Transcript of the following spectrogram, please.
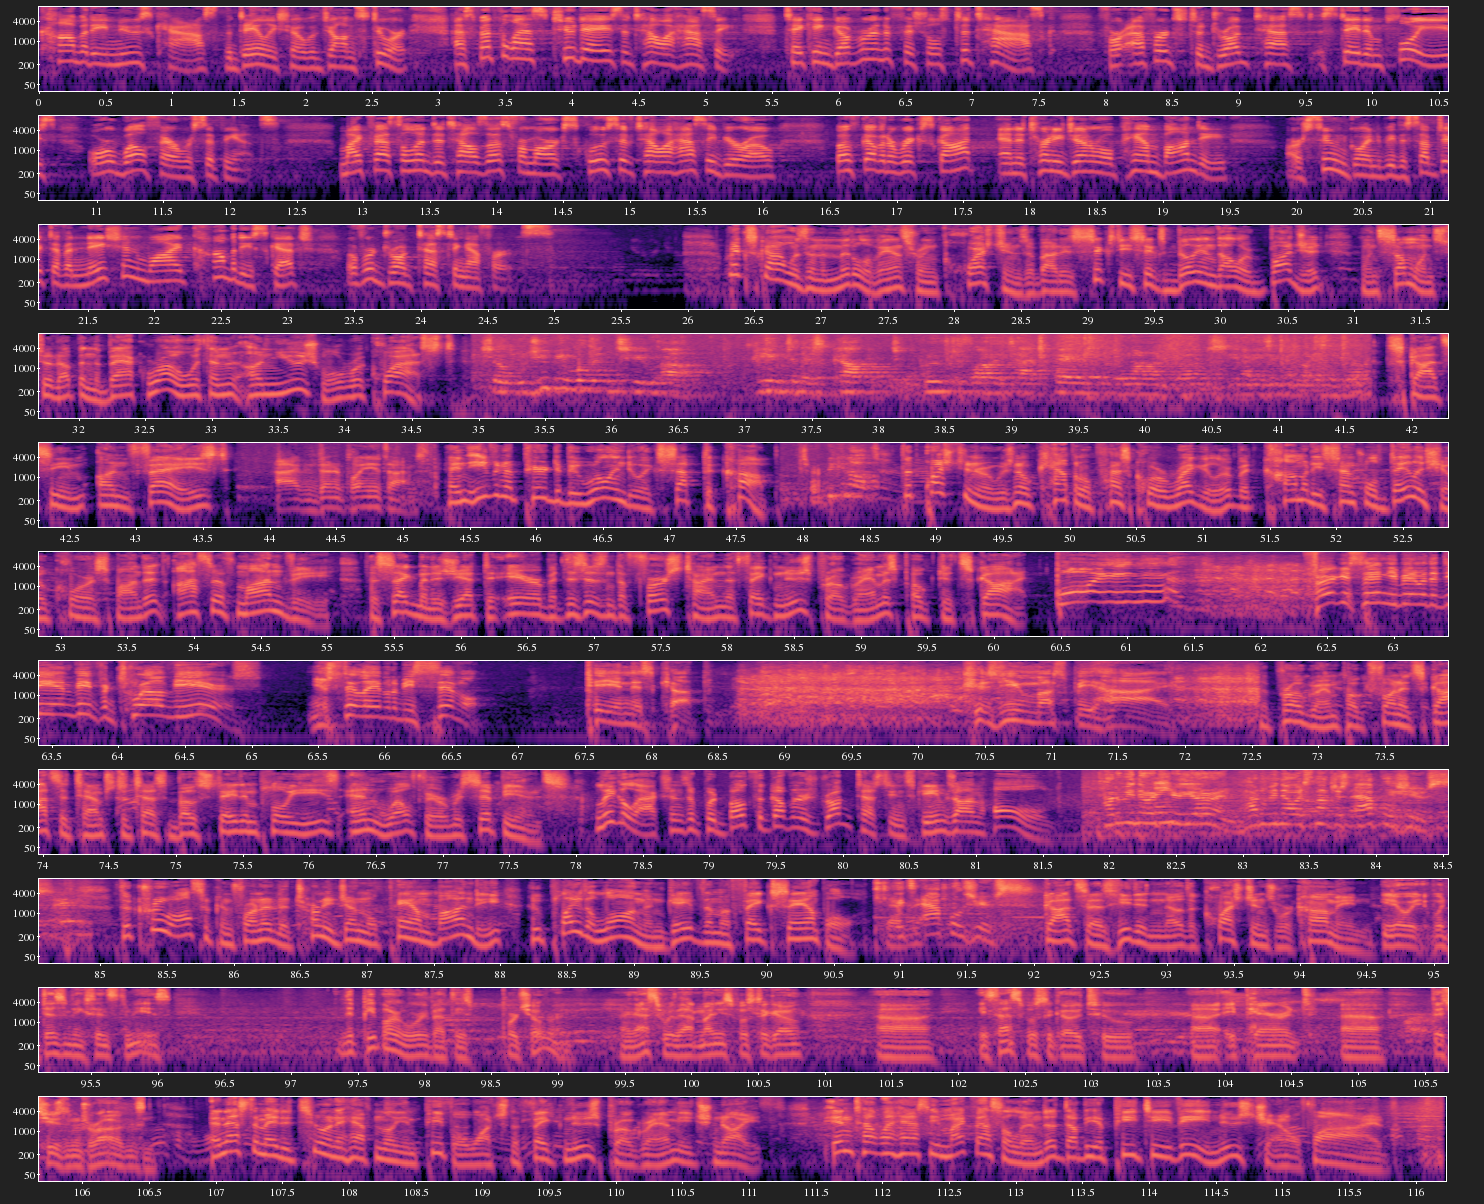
comedy newscast, The Daily Show with Jon Stewart, has spent the last two days in Tallahassee taking government officials to task for efforts to drug test state employees or welfare recipients. Mike Vasilinda tells us from our exclusive Tallahassee Bureau, both Governor Rick Scott and Attorney General Pam Bondi are soon going to be the subject of a nationwide comedy sketch over drug testing efforts. Rick Scott was in the middle of answering questions about his $66 billion budget when someone stood up in the back row with an unusual request. So would you be willing to uh, pee into this cup to prove to Florida taxpayers that you're not on drugs, you're not using them as a drug? Scott seemed unfazed I've done it plenty of times. and even appeared to be willing to accept the cup. We can all The questioner was no Capitol Press Corps regular, but Comedy Central Daily Show correspondent Aasif Mandvi. The segment is yet to air, but this isn't the first time the fake news program has poked at Scott. Boing! Ferguson, you've been with the DMV for 12 years. You're still able to be civil. Pee in this cup. Because you must be high. The program poked fun at Scott's attempts to test both state employees and welfare recipients. Legal actions have put both the governor's drug testing schemes on hold. How do we know it's your urine? How do we know it's not just apple juice? The crew also confronted Attorney General Pam Bondi, who played along and gave them a fake sample. It's apple juice. God says he didn't know the questions were coming. You know, what doesn't make sense to me is that people are worried about these poor children. I mean, that's where that money's supposed to go. Uh, it's not supposed to go to uh, a parent uh, that's using drugs. An estimated two and a half million people watch the fake news program each night. In Tallahassee, Mike Vasilinda, WPTV News Channel 5.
